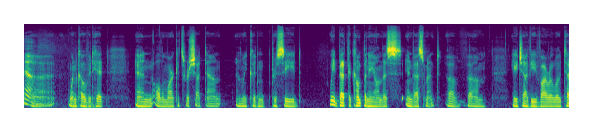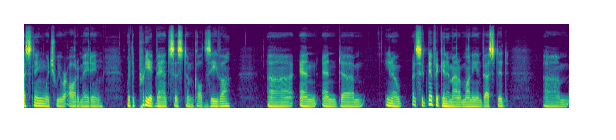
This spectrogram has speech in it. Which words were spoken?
yeah. uh, when COVID hit and all the markets were shut down and we couldn't proceed. We'd bet the company on this investment of um, HIV viral load testing, which we were automating with a pretty advanced system called Ziva, uh, and and um, you know a significant amount of money invested, um,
